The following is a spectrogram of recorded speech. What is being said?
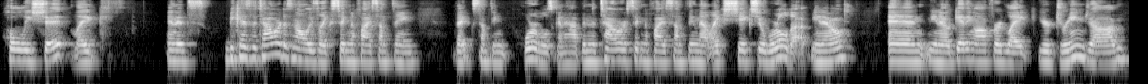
holy shit. Like, and it's because the tower doesn't always like signify something like something horrible is going to happen. The tower signifies something that like shakes your world up, you know? And, you know, getting offered like your dream job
